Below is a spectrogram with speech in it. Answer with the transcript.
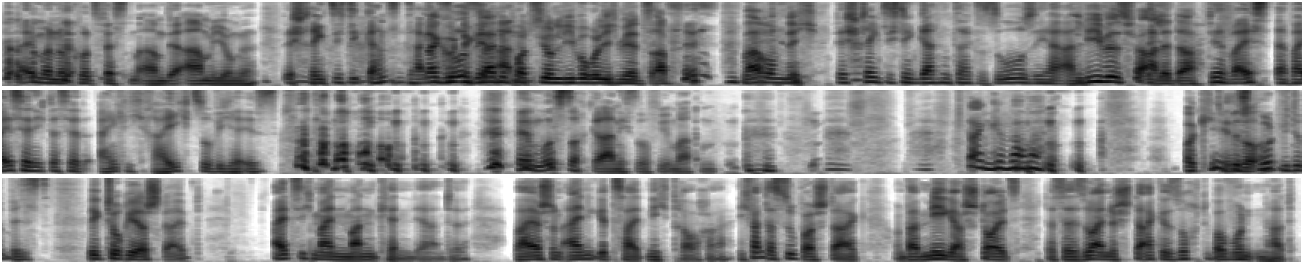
Einmal nur kurz festen Arm, der arme Junge. Der strengt sich den ganzen Tag Na gut, so eine sehr kleine an. Portion Liebe hole ich mir jetzt ab. Warum nicht? Der strengt sich den ganzen Tag so sehr an. Liebe ist für alle da. Der weiß, er weiß ja nicht, dass er eigentlich reicht, so wie er ist. er muss doch gar nicht so viel machen. Danke, Mama. Okay, Du bist so. gut, wie du bist. Victoria schreibt, als ich meinen Mann kennenlernte, war er schon einige Zeit Nichtraucher. Ich fand das super stark und war mega stolz, dass er so eine starke Sucht überwunden hat.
